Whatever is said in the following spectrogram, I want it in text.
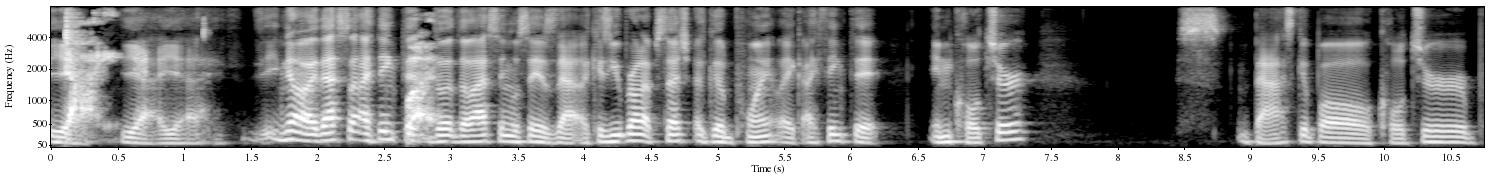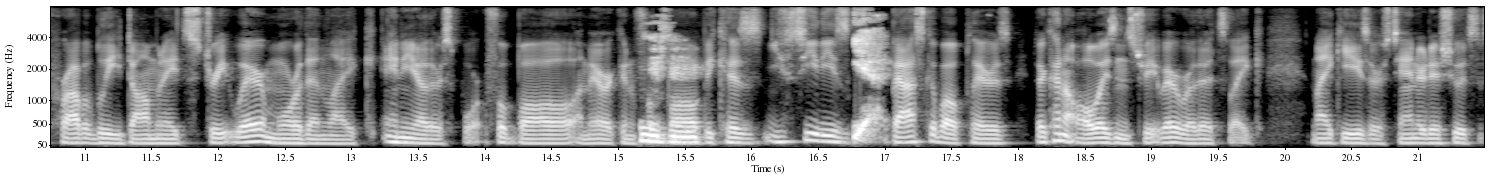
Yeah. dying. Yeah. Yeah. No, that's, I think that But- the, the last thing we'll say is that, because you brought up such a good point. Like, I think that in culture, s- basketball culture probably dominates streetwear more than like any other sport, football, American football, mm-hmm. because you see these Yeah. basketball players, they're kind of always in streetwear, whether it's like Nikes or standard issue. It's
